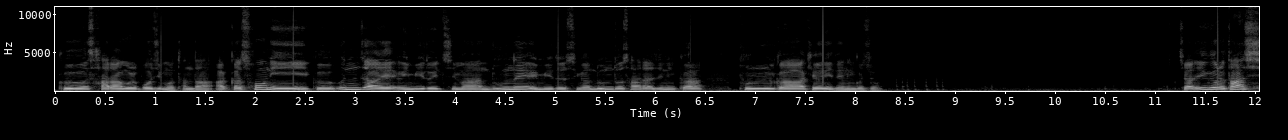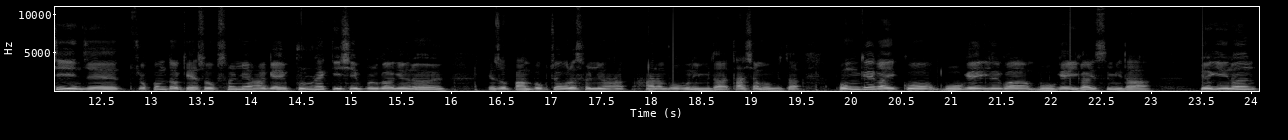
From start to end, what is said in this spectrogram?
그 사람을 보지 못한다. 아까 손이 그 은자의 의미도 있지만 눈의 의미도 있으니까 눈도 사라지니까 불가견이 되는 거죠. 자, 이걸 다시 이제 조금 더 계속 설명하게 불획기신 불가견을 계속 반복적으로 설명하는 부분입니다. 다시 한번 봅니다. 본계가 있고 모계 1과 모계 2가 있습니다. 여기는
